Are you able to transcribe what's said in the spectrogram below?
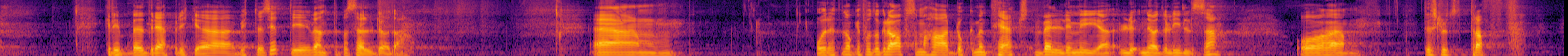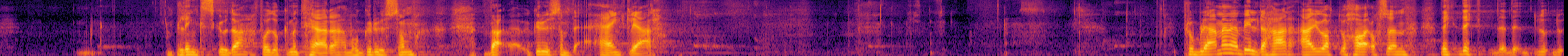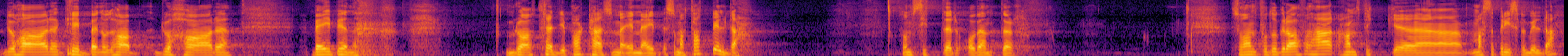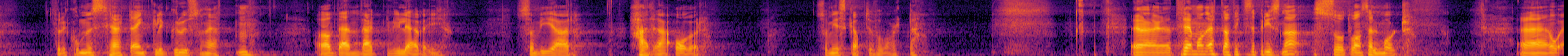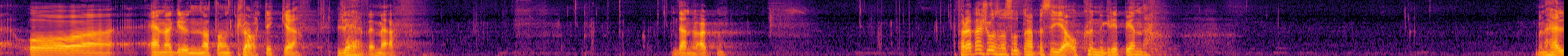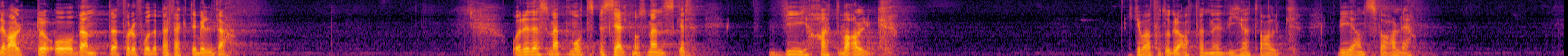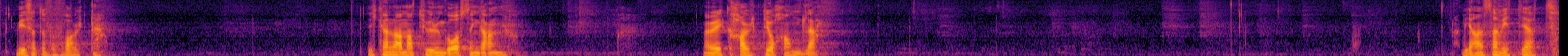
Gribbe dreper ikke byttet sitt, de venter på selvdøde. Eh, og er nok en fotograf som har dokumentert veldig mye nød og lidelse. Og eh, til slutt traff blinkskuddet for å dokumentere hvor grusom, grusomt det egentlig er. Problemet med bildet her er jo at du har også en det, det, det, du, du, har gribben, og du har, du har eh, babyen. Du har tredjepart her som med, som har tatt bildet. Som sitter og venter. Så han, Fotografen her han fikk eh, masse pris for bildet. For det kommuniserte egentlig grusomheten av den verden vi lever i. Som vi er herre over. Som vi er skapt til å forvalte. Eh, tre måneder etter han fikk disse prisene, så tok han selvmord. Eh, og, og en av grunnene at han klarte ikke leve med den verden. For en person som har sittet her på sida og kunne gripe inn, men heller valgte å vente for å få det perfekte bildet. Og Det er det som er på en måte spesielt med oss mennesker. Vi har et valg. Ikke bare fotografen, men vi har et valg. Vi er ansvarlige. Vi er satt til å forvalte. Vi kan la naturen gå sin gang. Men vi er kalt til å handle. Vi har en samvittighet.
